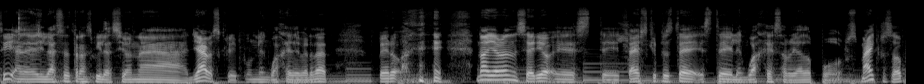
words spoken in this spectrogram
Sí, y le hace transpilación a JavaScript, un lenguaje de verdad. Pero, no, ya hablando en serio, este, TypeScript es este, este lenguaje desarrollado por Microsoft,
